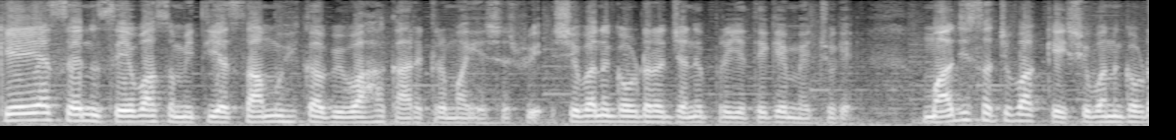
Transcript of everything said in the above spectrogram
ಕೆಎಸ್ಎನ್ ಸೇವಾ ಸಮಿತಿಯ ಸಾಮೂಹಿಕ ವಿವಾಹ ಕಾರ್ಯಕ್ರಮ ಯಶಸ್ವಿ. ಶಿವನಗೌಡರ ಜನಪ್ರಿಯತೆಗೆ ಮೆಚ್ಚುಗೆ. ಮಾಜಿ ಸಚಿವ ಕೆ ಶಿವನಗೌಡ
